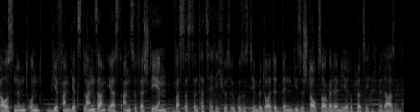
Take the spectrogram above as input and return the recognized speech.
rausnimmt. Und wir fangen jetzt langsam erst an zu verstehen, was das denn tatsächlich fürs Ökosystem bedeutet, wenn diese Staubsauger der Meere plötzlich nicht mehr da sind.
